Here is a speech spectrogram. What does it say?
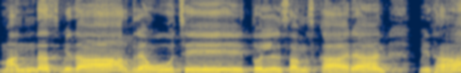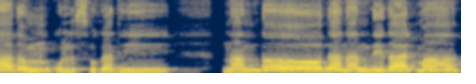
മന്ദസ്മിതാർദ്രവൂചേ ത്വൽ സംസ്കാരാൻ വിധാതും ഉത്സുഗതി നന്ദോധനന്ദിതാത്മാ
